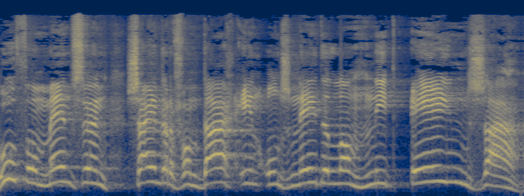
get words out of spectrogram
Hoeveel mensen zijn er vandaag in ons Nederland niet eenzaam?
